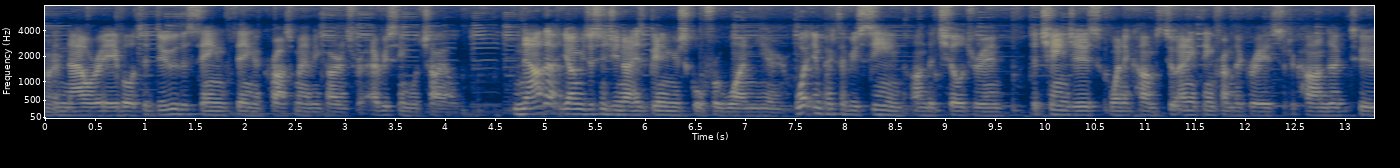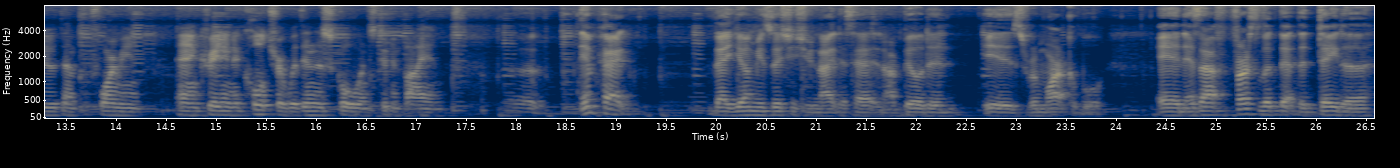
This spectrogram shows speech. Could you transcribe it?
Right. And now we're able to do the same thing across Miami Gardens for every single child. Now that Young Musicians Unite has been in your school for one year, what impacts have you seen on the children, the changes when it comes to anything from their grades to their conduct to them performing and creating a culture within the school and student buy in? The uh, impact that Young Musicians Unite has had in our building is remarkable. And as I first looked at the data,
